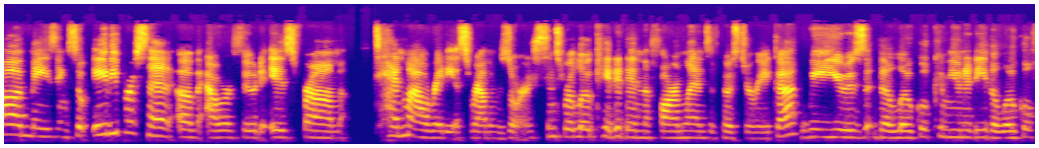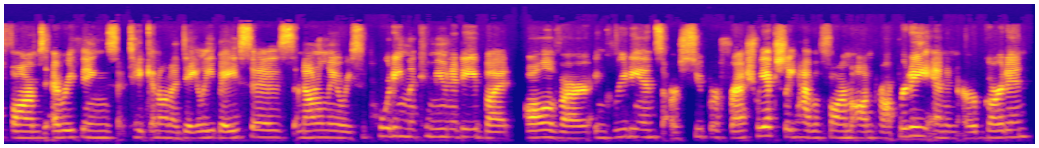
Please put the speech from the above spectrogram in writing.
amazing. So 80% of our food is from 10 mile radius around the resort. Since we're located in the farmlands of Costa Rica, we use the local community, the local farms, everything's taken on a daily basis. Not only are we supporting the community, but all of our ingredients are super fresh. We actually have a farm on property and an herb garden,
